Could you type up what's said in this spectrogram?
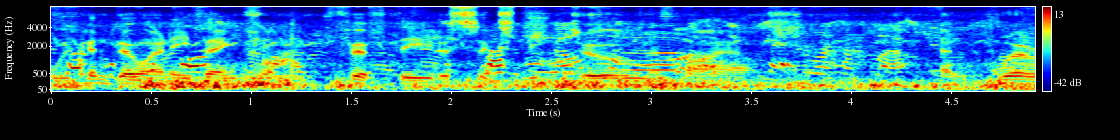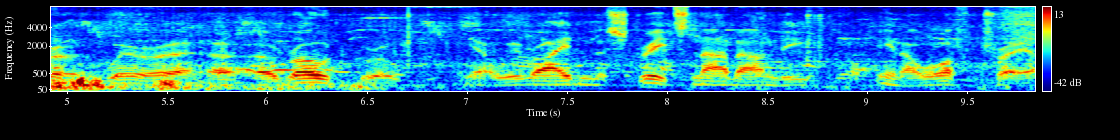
we can do anything from 50 to 62 miles. And we're a, we're a, a, road group. You know, we ride in the streets, not on the, you know, off trail.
